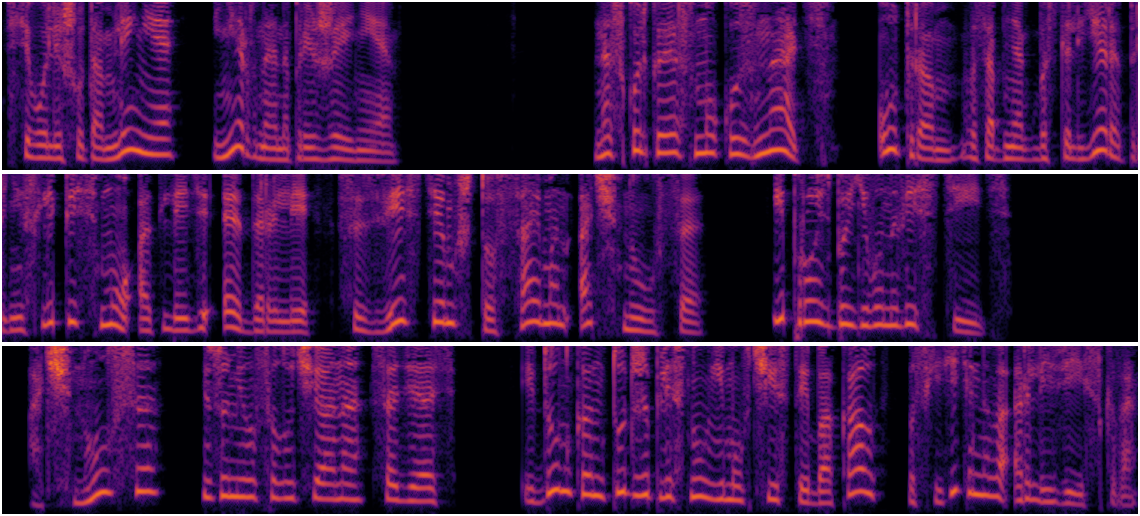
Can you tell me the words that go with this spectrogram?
всего лишь утомление и нервное напряжение. Насколько я смог узнать, Утром в особняк Бастельера принесли письмо от леди Эдерли с известием, что Саймон очнулся, и просьбой его навестить. «Очнулся?» — изумился Лучано, садясь, и Дункан тут же плеснул ему в чистый бокал восхитительного орлезийского.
